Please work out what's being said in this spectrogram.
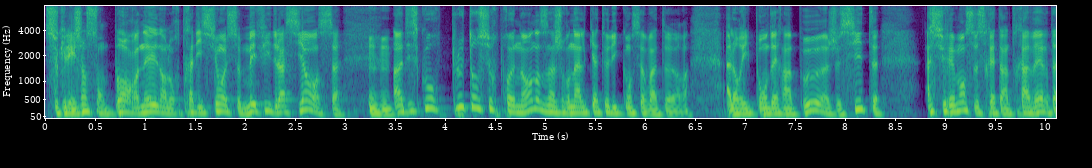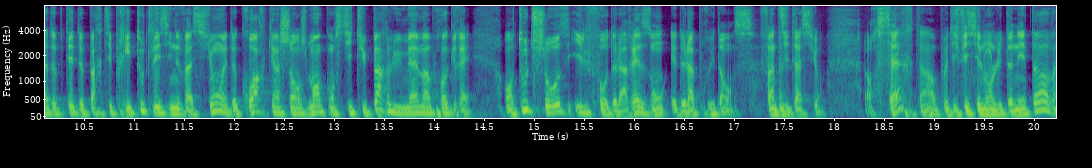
Ce que les gens sont bornés dans leurs traditions et se méfient de la science. Un discours plutôt surprenant dans un journal catholique conservateur. Alors il pondère un peu, je cite, Assurément, ce serait un travers d'adopter de parti pris toutes les innovations et de croire qu'un changement constitue par lui-même un progrès. En toute chose, il faut de la raison et de la prudence. Fin de citation. Alors certes, hein, on peut difficilement lui donner tort,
